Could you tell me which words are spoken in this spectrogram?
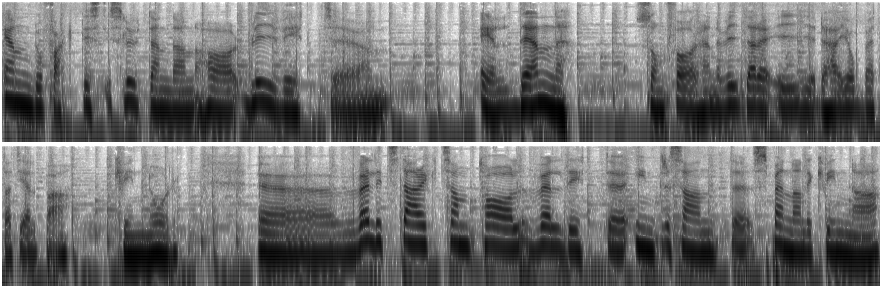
ändå faktiskt i slutändan har blivit eh, elden som för henne vidare i det här jobbet att hjälpa kvinnor. Eh, väldigt starkt samtal, väldigt eh, intressant, eh, spännande kvinna.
